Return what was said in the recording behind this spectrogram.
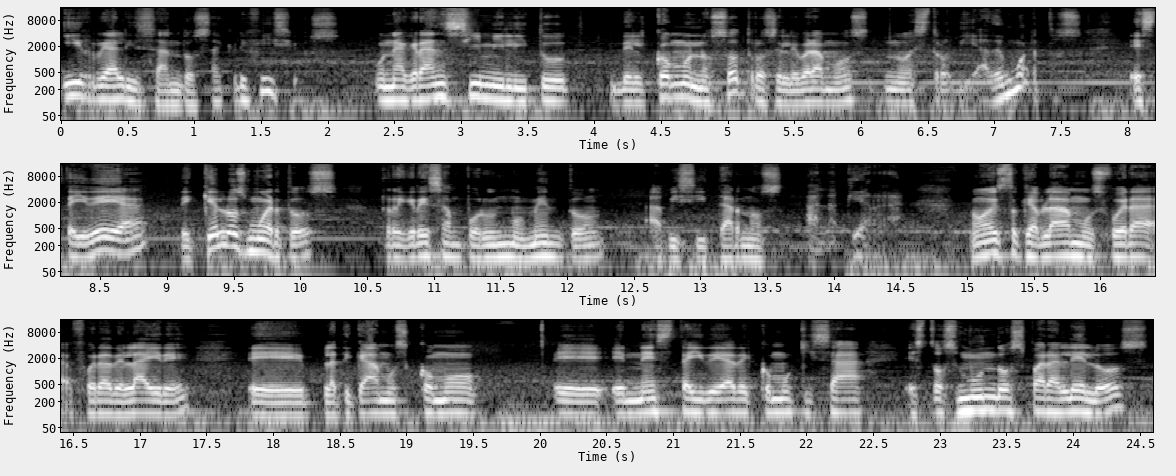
y realizando sacrificios. Una gran similitud del cómo nosotros celebramos nuestro Día de Muertos. Esta idea de que los muertos regresan por un momento a visitarnos a la tierra. ¿no? Esto que hablábamos fuera, fuera del aire, eh, platicábamos cómo eh, en esta idea de cómo quizá estos mundos paralelos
